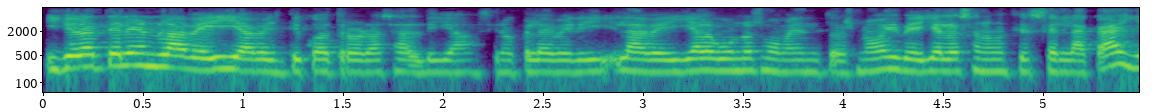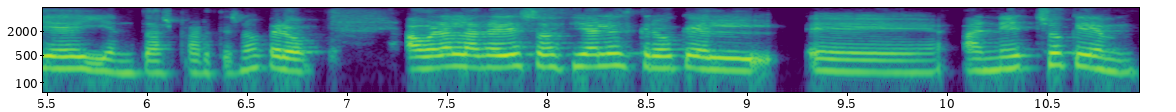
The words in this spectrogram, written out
Y yo la tele no la veía 24 horas al día, sino que la, veía, la veía algunos momentos, ¿no? Y veía los anuncios en la calle y en todas partes, ¿no? Pero ahora las redes sociales creo que eh, han hecho que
